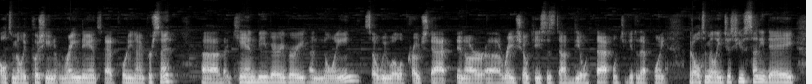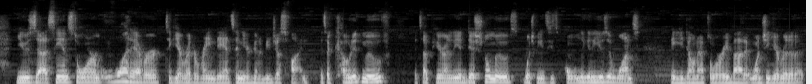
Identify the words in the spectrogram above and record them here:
ultimately pushing Rain Dance at 49%. Uh, that can be very, very annoying. So we will approach that in our uh, raid showcases to deal with that once you get to that point. But ultimately, just use Sunny Day, use uh, Sandstorm, whatever to get rid of Rain Dance, and you're going to be just fine. It's a coded move. It's up here under the additional moves, which means he's only going to use it once, and you don't have to worry about it once you get rid of it.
